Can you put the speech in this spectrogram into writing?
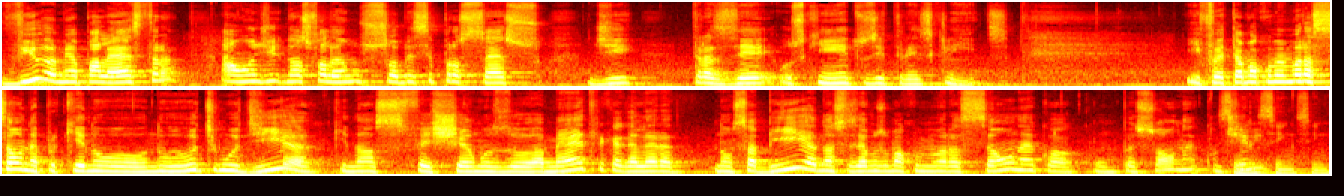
viu a minha palestra, onde nós falamos sobre esse processo de trazer os 503 clientes. E foi até uma comemoração, né? Porque no, no último dia que nós fechamos a métrica, a galera não sabia, nós fizemos uma comemoração né, com, com o pessoal, né? Com o sim, time. sim, sim.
